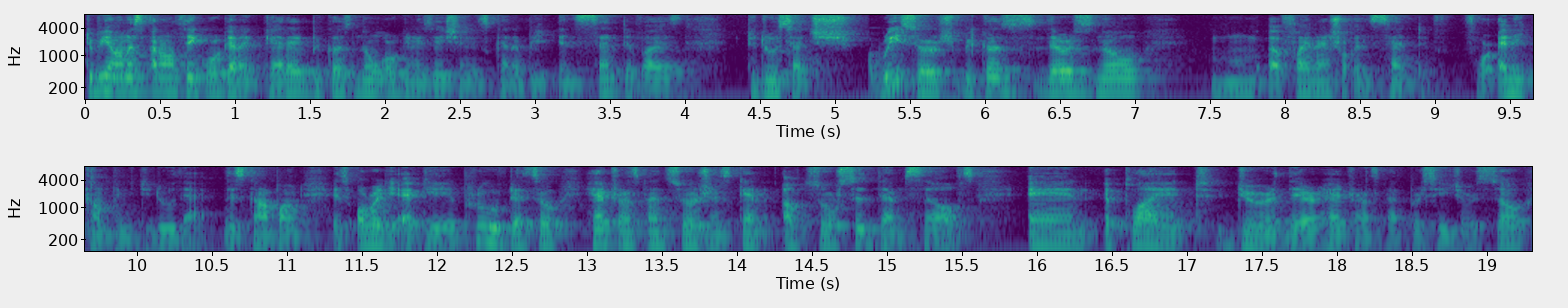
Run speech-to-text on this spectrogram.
to be honest, I don't think we're gonna get it because no organization is gonna be incentivized to do such research because there is no a financial incentive for any company to do that. This compound is already FDA approved, and so hair transplant surgeons can outsource it themselves and apply it during their hair transplant procedures. So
